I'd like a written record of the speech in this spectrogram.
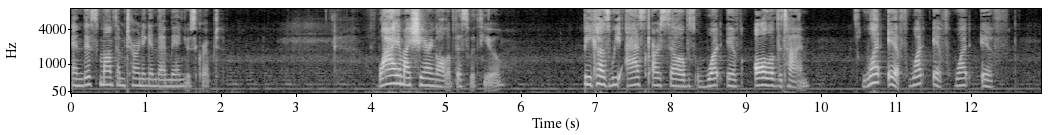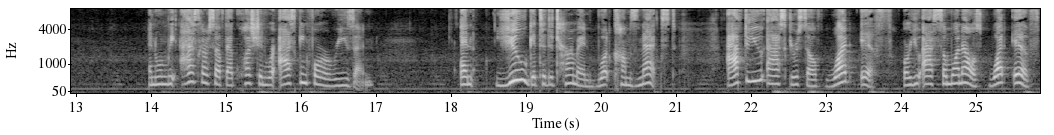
And this month, I'm turning in that manuscript. Why am I sharing all of this with you? Because we ask ourselves, what if all of the time? What if, what if, what if? And when we ask ourselves that question, we're asking for a reason. And you get to determine what comes next. After you ask yourself, what if, or you ask someone else, what if,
